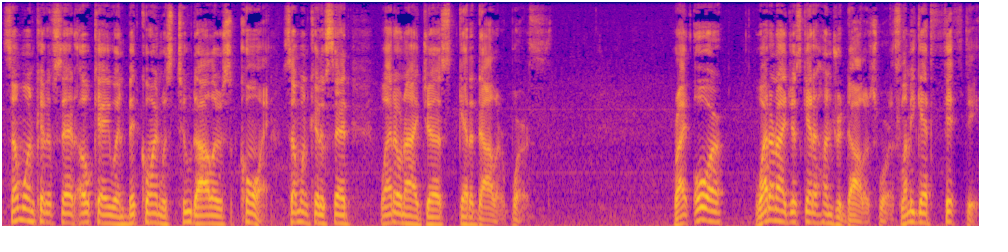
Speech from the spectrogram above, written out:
Someone could have said, okay, when Bitcoin was $2 a coin, someone could have said, why don't I just get a dollar worth? Right? Or, why don't I just get a $100 worth? Let me get 50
